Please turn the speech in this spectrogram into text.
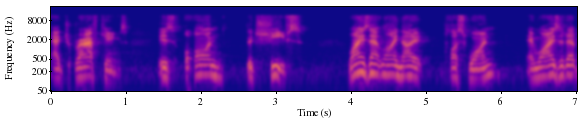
at DraftKings is on the Chiefs. Why is that line not at plus one? And why is it at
